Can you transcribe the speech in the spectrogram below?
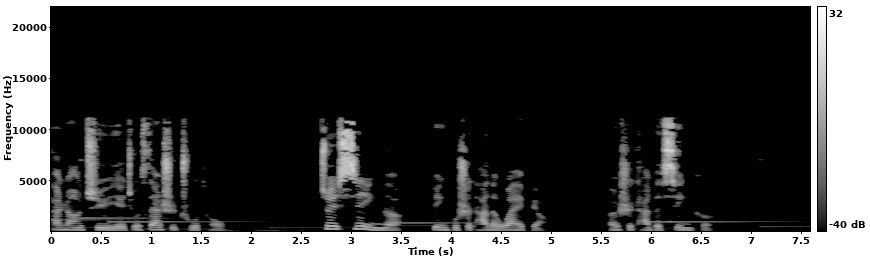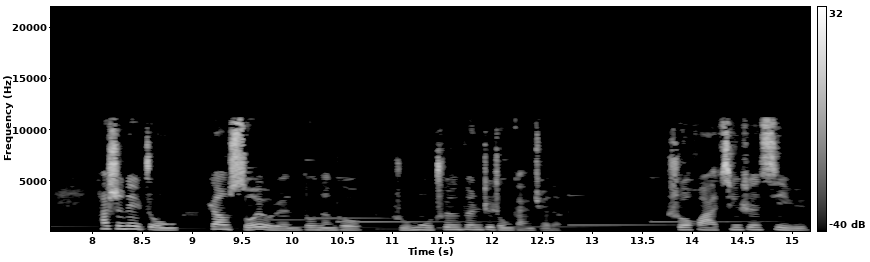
看上去也就三十出头。最吸引的并不是他的外表，而是他的性格。他是那种让所有人都能够如沐春风这种感觉的。说话轻声细语，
